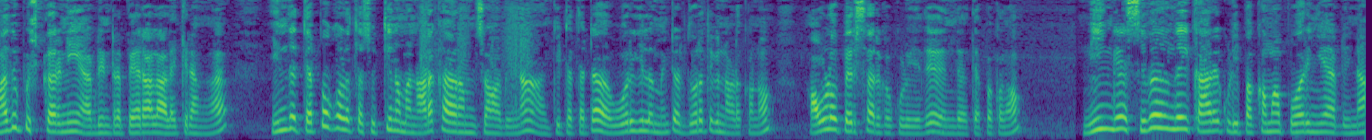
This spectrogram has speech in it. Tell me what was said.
மது புஷ்கரணி அப்படின்ற பெயரால் அழைக்கிறாங்க. இந்த தெப்பக்குளத்தை சுற்றி நம்ம நடக்க ஆரம்பித்தோம் அப்படின்னா கிட்டத்தட்ட ஒரு கிலோமீட்டர் தூரத்துக்கு நடக்கணும். அவ்வளோ பெருசாக இருக்கக்கூடியது இந்த தெப்பக்குளம். நீங்கள் சிவகங்கை காரைக்குடி பக்கமாக போகிறீங்க அப்படின்னா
